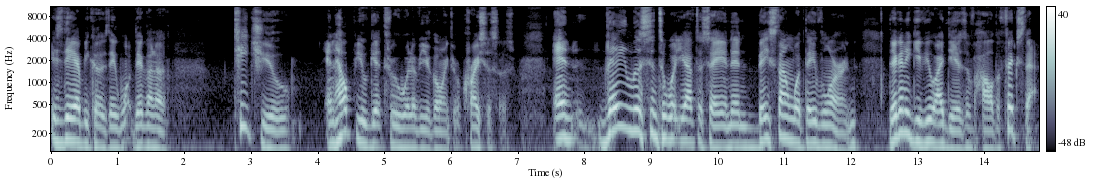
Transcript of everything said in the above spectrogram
is there because they want they're going to teach you and help you get through whatever you're going through, crises and they listen to what you have to say and then based on what they've learned they're going to give you ideas of how to fix that.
